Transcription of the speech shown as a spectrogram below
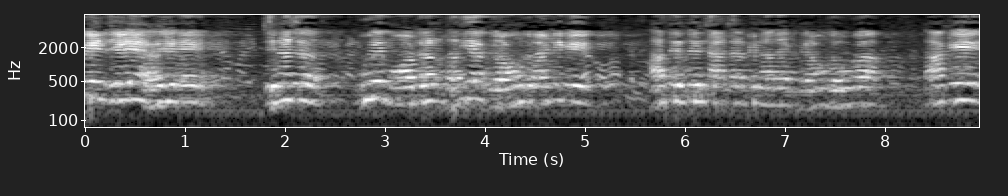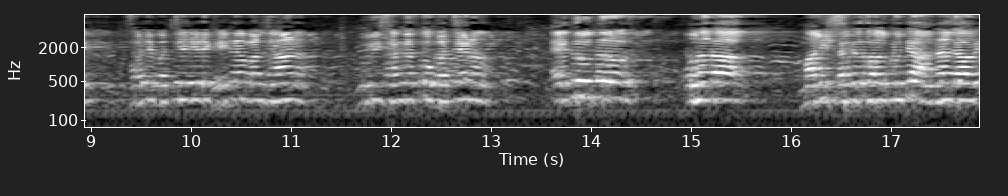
ਪਿੰਡ ਜਿਹੜੇ ਇਹੋ ਜਿਹੇ ਨੇ, ਜਿਨ੍ਹਾਂ 'ਚ ਪੂਰੇ ਮਾਡਰਨ ਵਧੀਆ ਗਰਾਊਂਡ ਬਣਨਗੇ। ਹਰ ਤਿੰਨ ਤਿੰਨ ਚਾਰ ਚਾਰ ਪਿੰਡਾਂ ਦਾ ਇੱਕ ਗਰਾਊਂਡ ਹੋਊਗਾ। ਤਾਂ ਕਿ ਸਾਡੇ ਬੱਚੇ ਜਿਹੜੇ ਖੇਡਾਂ ਵੱਲ ਜਾਣ, ਪੂਰੀ ਸੰਗਤ ਤੋਂ ਬਚਣ ਇੱਧਰ ਉੱਧਰ ਉਹਨਾਂ ਦਾ ਮਾਲੀ ਸੰਗਤ ਵੱਲ ਕੋਈ ਧਿਆਨ ਨਾ ਜਾਵੇ।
